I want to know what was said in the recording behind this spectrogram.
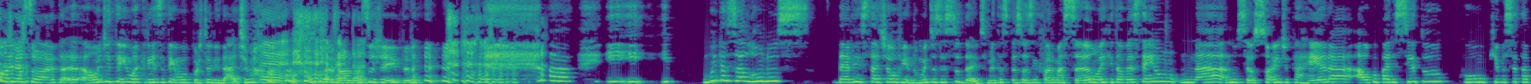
Olha só, tá, onde tem uma crise tem uma oportunidade. É, é o nosso jeito, né? ah, e, e, e muitos alunos devem estar te ouvindo, muitos estudantes, muitas pessoas em formação e que talvez tenham na, no seu sonho de carreira algo parecido com o que você está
